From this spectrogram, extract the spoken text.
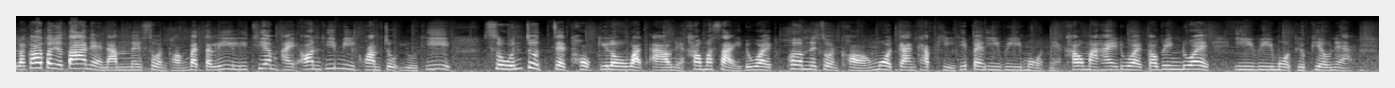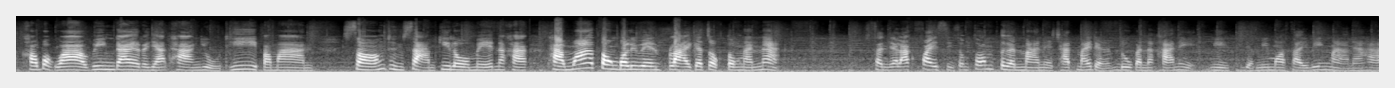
แล้วก็โตโยต้าเนี่ยนำในส่วนของแบตเตอรี่ลิเธียมไอออนที่มีความจุอยู่ที่ 0.76 กิโลวัตต์อาวเนี่ยเข้ามาใส่ด้วย เพิ่มในส่วนของโหมดการขับขี่ที่เป็น EV โหมดเนี่ยเข้ามาให้ด้วย ก็วิ่งด้วย EV โหมดเพียวๆเนี่ยเขาบอกว่าวิ่งได้ระยะทางอยู่ที่ประมาณ 2-3 กิโลเมตรนะคะ ถามว่าตรงบริเวณปลายกระจกตรงนั้นน่ะ สัญลักษณ์ไฟสีส้มๆเตือนมาเนี่ยชัดไหมเดี๋ยวดูกันนะคะนี่มีเดี๋ยวมีมอไซค์วิ่งมานะคะ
